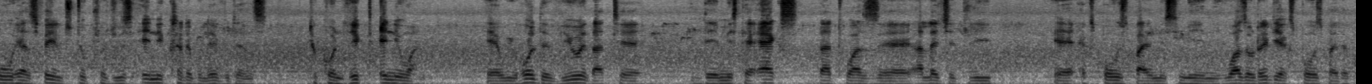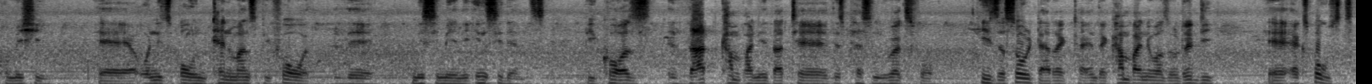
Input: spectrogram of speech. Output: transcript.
who has failed to produce any credible evidence to convict anyone. Uh, we hold the view that uh, the Mr. X that was uh, allegedly uh, exposed by Ms. Myeni was already exposed by the commission on its own 10 months before the many incidents because that company that uh, this person works for, he's a sole director and the company was already uh, exposed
